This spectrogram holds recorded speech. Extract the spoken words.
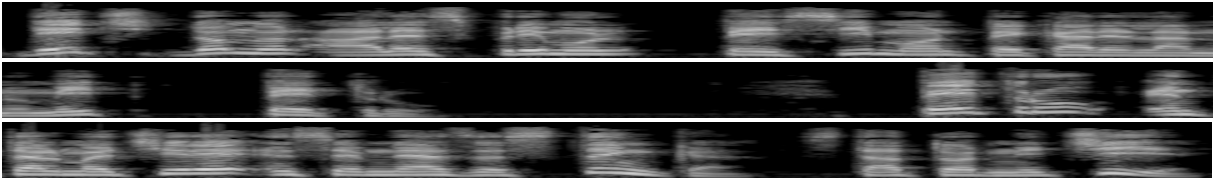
Deci, Domnul a ales primul pe Simon pe care l-a numit Petru. Petru, în tălmăcire, însemnează stâncă, statornicie.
